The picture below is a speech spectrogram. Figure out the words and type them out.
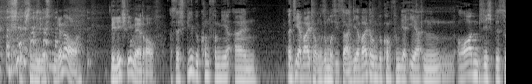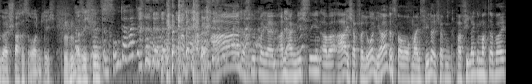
Schnäppchenjägerspiel. genau. Billig stehen wir ja drauf. Also das Spiel bekommt von mir ein. Also die Erweiterung, so muss ich sagen. Die Erweiterung bekommt von mir eher ein ordentlich bis sogar schwaches ordentlich. Also ich finde. 19 Punkte hatte. A, das wird man ja im Anhang nicht sehen, aber A, ich habe verloren, ja, das war aber auch mein Fehler. Ich habe ein paar Fehler gemacht dabei.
